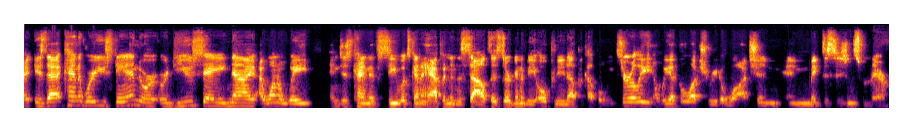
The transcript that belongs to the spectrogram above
Uh, is that kind of where you stand? Or, or do you say, nah, I, I want to wait and just kind of see what's going to happen in the South as they're going to be opening up a couple weeks early, and we have the luxury to watch and, and make decisions from there.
